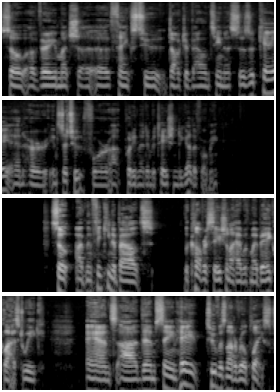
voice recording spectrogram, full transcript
so, uh, very much uh, uh, thanks to Dr. Valentina Suzukei and her institute for uh, putting that invitation together for me. So, I've been thinking about the conversation I had with my bank last week and uh, them saying, hey, Tuva's not a real place.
